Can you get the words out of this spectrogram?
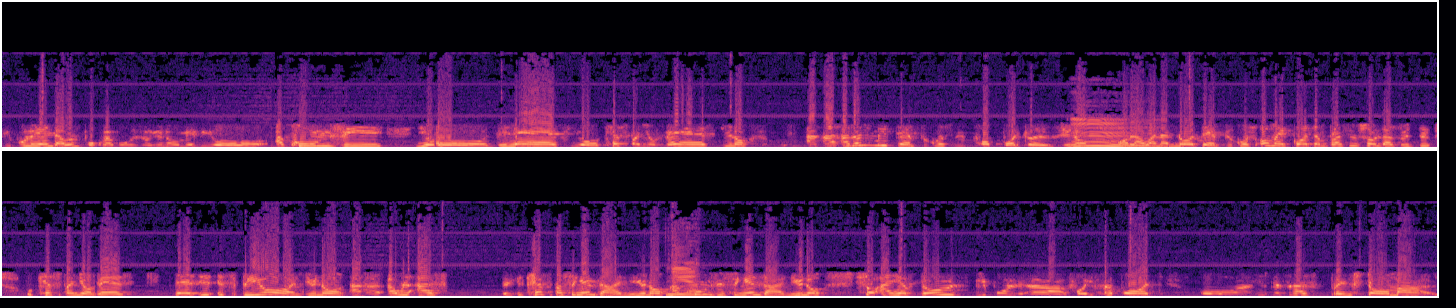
people endaweni ngibhukwa kuzo you know maybe your Akhumzi your Diles your Cassper Nyovest you know. I, I, don't meet them because we pop bottles you know Mm. or I want to know them because oh my god I'm brushing shoulders with the Cassper there it- it's beyond you know. I, I, I will ask Cassper singenzani? You know Yeah. Akhumzi singenzani you know. So I have those people uh, for support or just brainstormer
